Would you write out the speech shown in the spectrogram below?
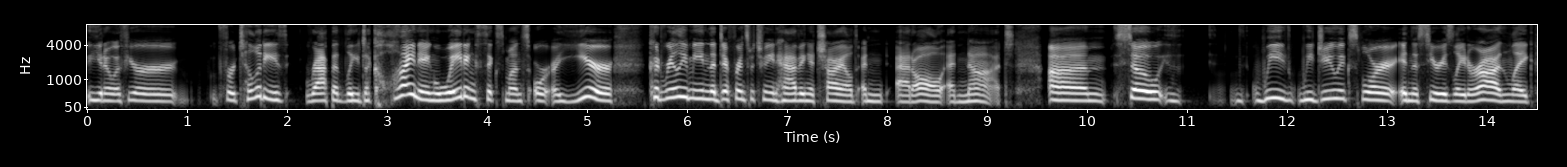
you know if your fertility is rapidly declining waiting six months or a year could really mean the difference between having a child and at all and not. Um, so we we do explore in the series later on like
